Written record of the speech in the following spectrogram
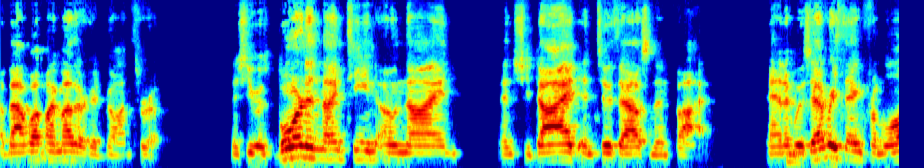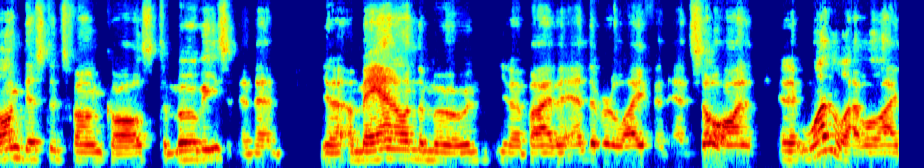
about what my mother had gone through. And she was born in 1909 and she died in 2005. And it was everything from long distance phone calls to movies and then, you know, a man on the moon, you know, by the end of her life and, and so on. And at one level, I,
